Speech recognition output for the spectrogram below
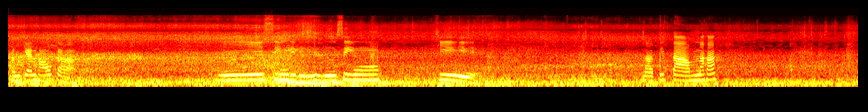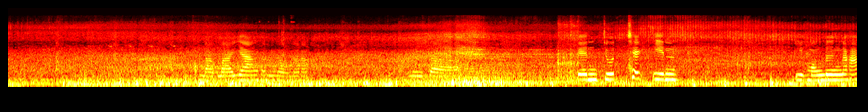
ขอนแก่นเฮากะมีสิ่งดีๆ หรือสิ่งที่น่าติดตามนะคะ หลากหลายอย่างค่ะพี่น้องนะคะนี่ก็เป็นจุดเช็คอิน อีกมองหนึ่งนะคะ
